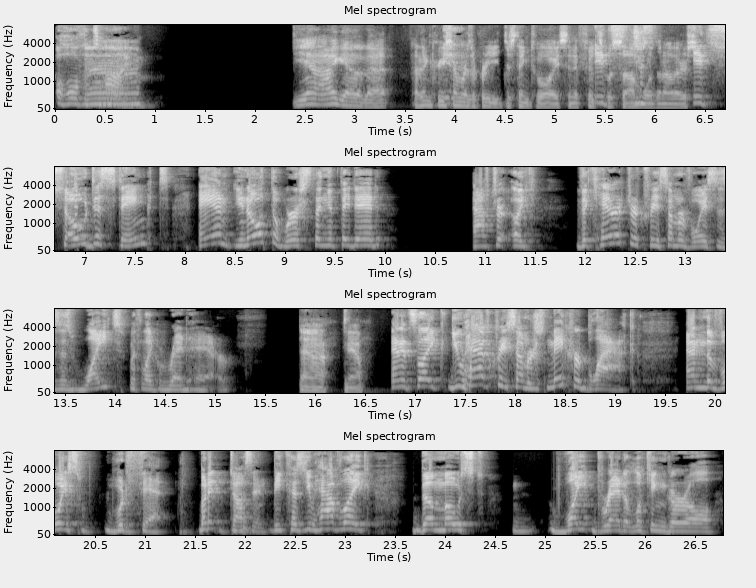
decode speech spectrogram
all the Uh, time. Yeah, I gather that. I think Cree Summer has a pretty distinct voice, and it fits with some just- more than others. It's so distinct. And you know what the worst thing that they did? After like the character Cree Summer voices is white with like red hair. Yeah, yeah. And it's like you have Cree Summer, just make her black, and the voice would fit. But it doesn't because you have like the most white bread looking girl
